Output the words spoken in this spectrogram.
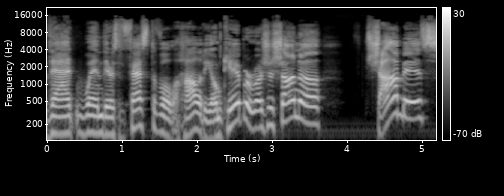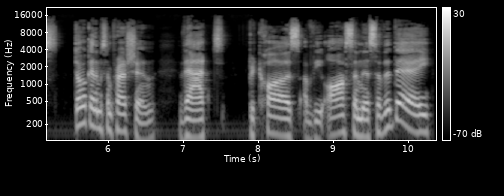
that when there's a festival, a holiday, Yom Kippur, Rosh Hashanah, Shabbos, don't get the misimpression that because of the awesomeness of the day,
